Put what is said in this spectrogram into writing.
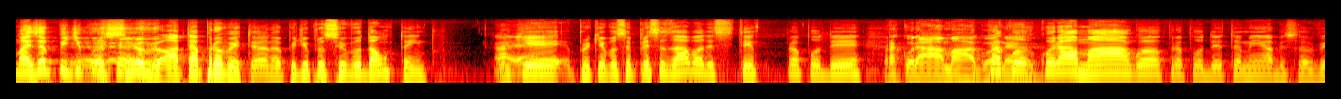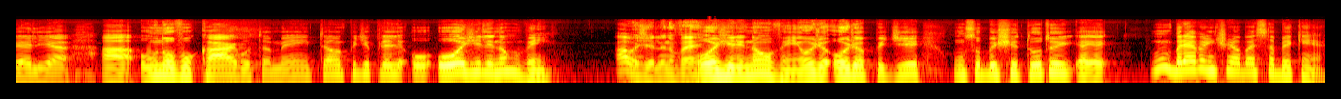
Mas eu pedi pro Silvio, até aproveitando, eu pedi pro Silvio dar um tempo. Ah, Porque, porque você precisava desse tempo para poder Pra curar a mágoa, pra né? cu- curar a mágoa, para poder também absorver ali a, a- um novo cargo também. Então eu pedi para ele. ho- Hoje ele não vem. Ah, hoje ele não vem? Hoje ele não vem. Hoje, hoje eu pedi um substituto e em breve a gente já vai saber quem é.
